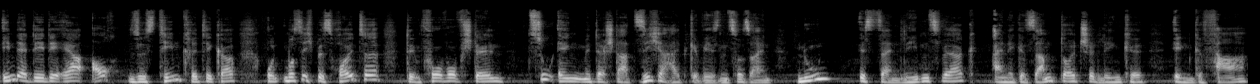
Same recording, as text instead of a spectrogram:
in der DDR auch Systemkritiker und muss sich bis heute dem Vorwurf stellen, zu eng mit der Staatssicherheit gewesen zu sein. Nun ist sein Lebenswerk eine gesamtdeutsche Linke in Gefahr.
